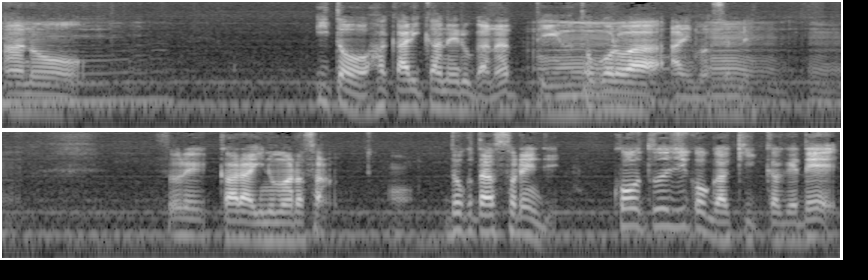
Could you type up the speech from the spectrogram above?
あの意図を測りかねるかなっていうところはありますよね、それから犬丸さん。ドクター・ストレンジ。交通事故がきっかけで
